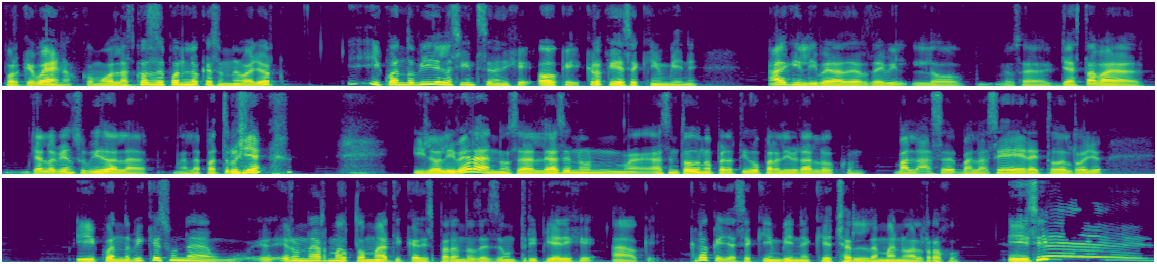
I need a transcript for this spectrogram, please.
Porque bueno, como las cosas se ponen locas en Nueva York, y, cuando vi la siguiente escena dije, ok, creo que ya sé quién viene. Alguien libera a Daredevil, lo, o sea, ya estaba, ya lo habían subido a la, a la patrulla y lo liberan, o sea, le hacen un, hacen todo un operativo para liberarlo con balace- balacera y todo el rollo. Y cuando vi que es una, era un arma automática disparando desde un tripié, dije, ah, ok, creo que ya sé quién viene aquí a echarle la mano al rojo. Y sí, Eh,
